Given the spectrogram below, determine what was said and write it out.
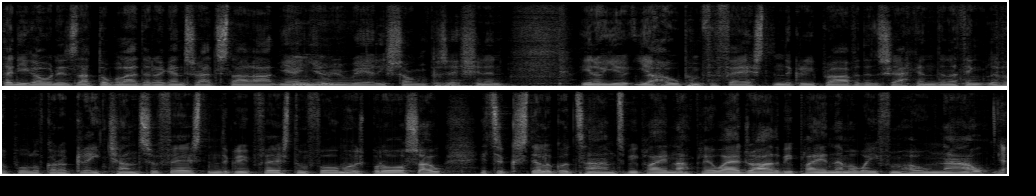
then you're going into that double header against Red Star, aren't you? And you're in mm-hmm. a really strong position, and you know you you're hoping for first in the group rather than second. And I think Liverpool have got a great chance of first in the group first and foremost. But also, it's a, still a good time to be playing Napoli away. I'd rather be playing them away from home now. Yeah.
